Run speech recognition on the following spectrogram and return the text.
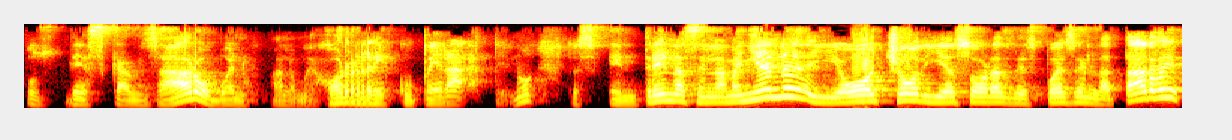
pues descansar o bueno, a lo mejor recuperarte, ¿no? Entonces, entrenas en la mañana y 8 o 10 horas después en la tarde,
